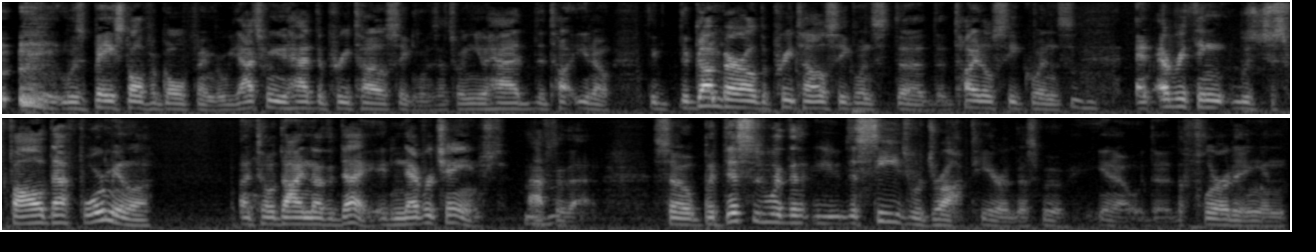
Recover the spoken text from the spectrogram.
was based off of Goldfinger. That's when you had the pre-title sequence. That's when you had the you know the, the gun barrel, the pre-title sequence, the the title sequence, mm-hmm. and everything was just followed that formula until Die Another Day. It never changed mm-hmm. after that. So, but this is where the you, the seeds were dropped here in this movie. You know, the the flirting and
